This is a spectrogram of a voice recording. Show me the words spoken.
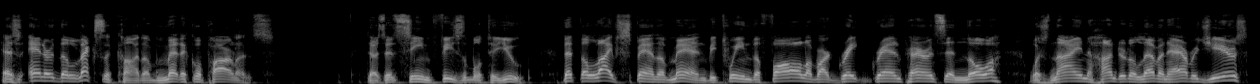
has entered the lexicon of medical parlance. Does it seem feasible to you that the lifespan of man between the fall of our great grandparents and Noah was 911 average years?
